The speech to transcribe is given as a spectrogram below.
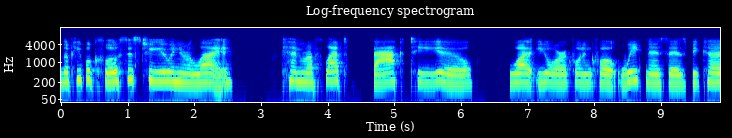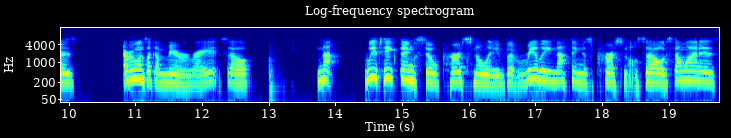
the people closest to you in your life can reflect back to you what your quote unquote weakness is because everyone's like a mirror, right? So not we take things so personally, but really nothing is personal. So if someone is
